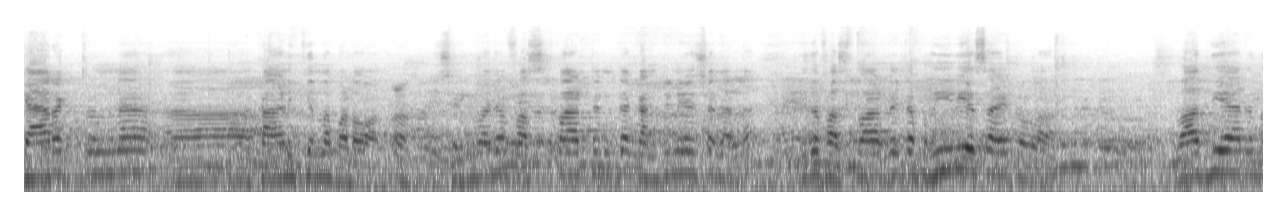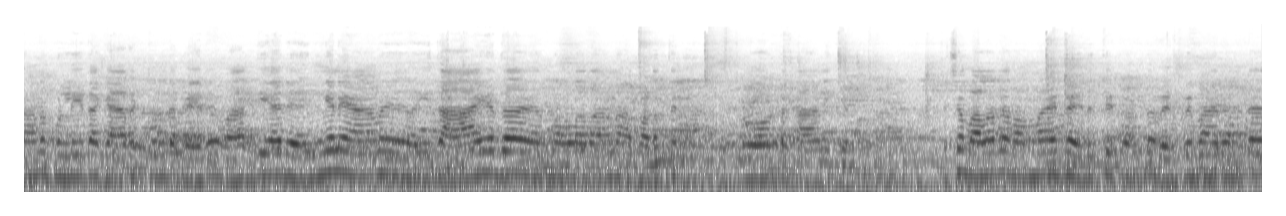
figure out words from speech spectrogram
ക്യാരക്ടറിനെ കാണിക്കുന്ന പടമാണ്. ശരിക്കും പറഞ്ഞാൽ ഫസ്റ്റ് പാർട്ടിന്റെ കണ്ടിന്യൂഷൻ അല്ല. ഇത് ഫസ്റ്റ് പാർട്ടിന്റെ പ്രീവിയസ് ആയിട്ടുള്ളതാണ്. വാദ്യാർ എന്നാണ് പുള്ളിയുടെ ക്യാരക്ടറിന്റെ പേര്. വാദ്യാർ എങ്ങനെയാണ് ഇതായത് എന്നുള്ളതാണ് ആ പടത്തിൽ ഇപ്പോഴോട്ട് കാണിക്കുന്നത്. പക്ഷെ വളരെ നന്നായിട്ട് എടുത്തിട്ടുണ്ട്. വെട്രിമാരന്റെ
